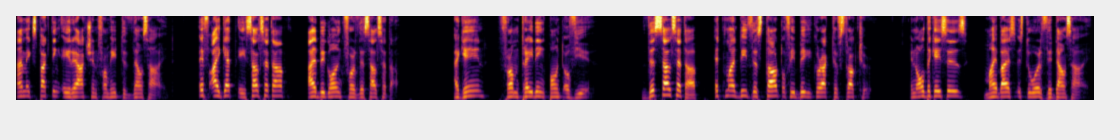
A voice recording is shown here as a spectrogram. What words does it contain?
I'm expecting a reaction from here to the downside. If I get a sell setup, I'll be going for the sell setup. Again, from trading point of view. This sell setup, it might be the start of a big corrective structure. In all the cases, my bias is towards the downside.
